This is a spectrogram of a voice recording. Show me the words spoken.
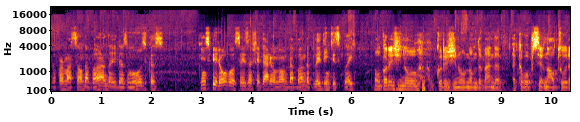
da formação da banda e das músicas, o que inspirou vocês a chegarem ao nome da banda Bleeding Display? Bom, o que, originou, o que originou o nome da banda acabou por ser na altura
